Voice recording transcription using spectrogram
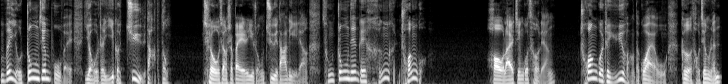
唯有中间部位有着一个巨大的洞。就像是被一种巨大力量从中间给狠狠穿过。后来经过测量，穿过这渔网的怪物个头惊人，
